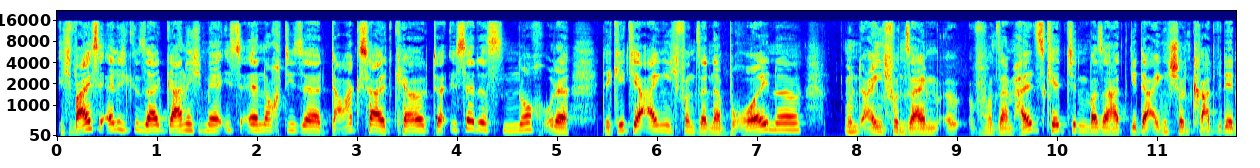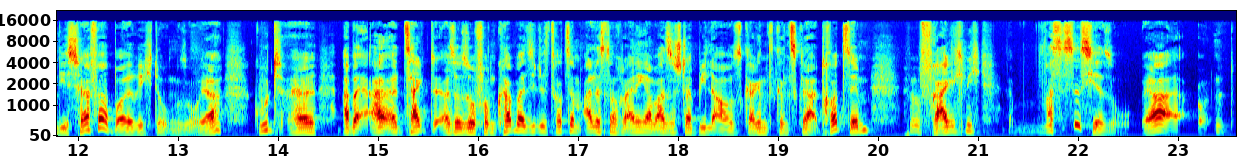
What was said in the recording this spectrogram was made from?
Ich weiß ehrlich gesagt gar nicht mehr, ist er noch dieser Darkseid-Charakter? Ist er das noch? Oder der geht ja eigentlich von seiner Bräune und eigentlich von seinem, äh, von seinem Halskettchen, was er hat, geht er eigentlich schon gerade wieder in die Surferboy-Richtung, so, ja. Gut, äh, aber er zeigt, also so vom Körper sieht es trotzdem alles noch einigermaßen stabil aus, ganz, ganz klar. Trotzdem frage ich mich, was ist es hier so, ja? Und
